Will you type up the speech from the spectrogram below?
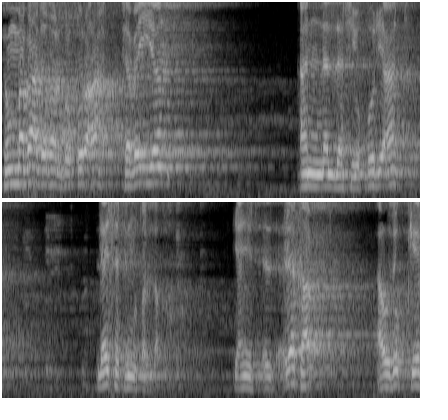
ثم بعد ضرب القرعة تبين أن التي قرعت ليست المطلقة. يعني ذكر أو ذكر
